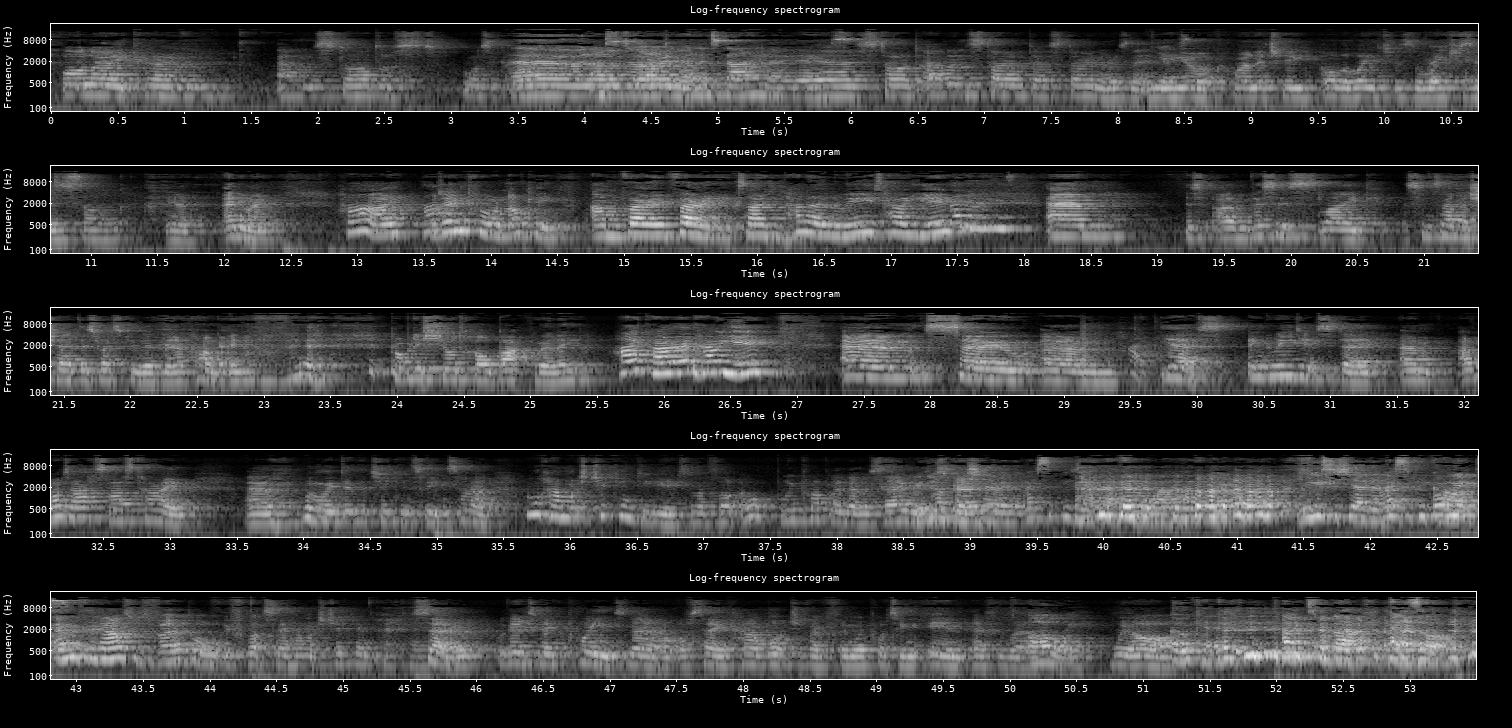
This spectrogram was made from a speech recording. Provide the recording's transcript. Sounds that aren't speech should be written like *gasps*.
or like um, Alan Stardust. What's it called? Oh? Alan Alan's Steiner. Alan Steiner, yes. Yeah, Star Alan Stardust Diner, isn't it, in New York, where literally all the waiters and waitresses. song. Yeah. Anyway, hi, Hi. we're doing prawn gnocchi. I'm very, very excited. Hello, Louise. How are you? Hello. Um, this, um, this is like since Emma shared this recipe with me, I can't get enough of it. *laughs* Probably should hold back really. Hi, Karen. How are you? Um, so um, yes, ingredients today. Um, I was asked last time. Uh, *laughs* when we did the chicken sweet and sour, oh, how much chicken do you use? And I thought, oh, we probably never say. We We've just not go. been sharing the recipes like that for a while, have we? *laughs* We used to share the recipe Well, we, cards. everything else was verbal. We forgot to say how much chicken. Okay. So we're going to make a point now of saying how much of everything we're putting in everywhere. Are We We are. Okay. *laughs* Thanks for that. Heads up.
